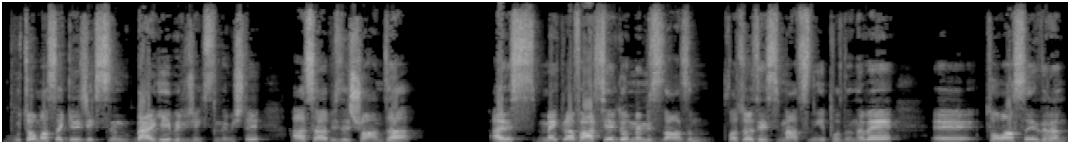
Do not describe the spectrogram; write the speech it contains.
buton masa geleceksin, belgeyi vereceksin demişti. Hatta biz de şu anda Alice McLafarty'ye dönmemiz lazım. Fatura teslimatının yapıldığını ve e, Thomas Slytherin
